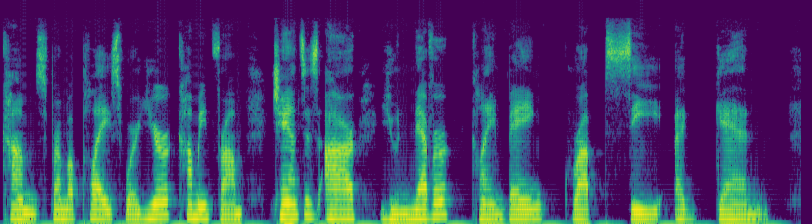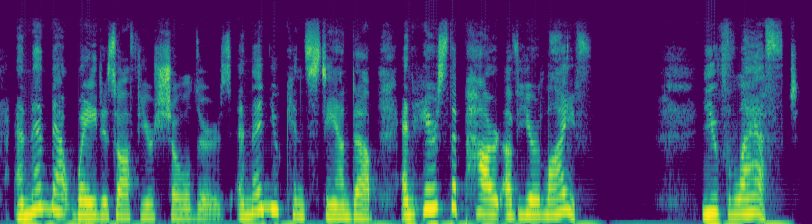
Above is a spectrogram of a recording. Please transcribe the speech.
comes from a place where you're coming from, chances are you never claim bankruptcy again. And then that weight is off your shoulders. And then you can stand up. And here's the part of your life. You've left.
